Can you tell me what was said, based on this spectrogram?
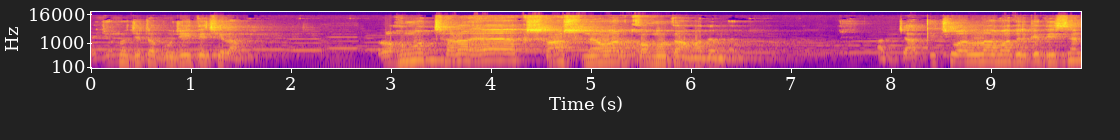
এই জন্য যেটা বুঝাইতেছিলাম রহমত ছাড়া এক শ্বাস নেওয়ার ক্ষমতা আমাদের নেই। আর যা কিছু আল্লাহ আমাদেরকে দিছেন,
